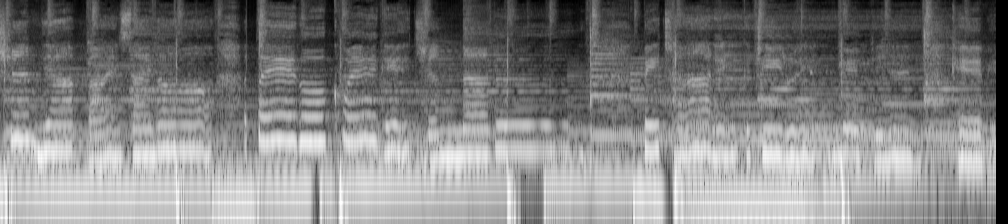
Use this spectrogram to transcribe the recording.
ချင်းများပိုင်ဆိုင်သောအသေးကိုခွဲခဲ့ချင်နာသူပေးထားတဲ့ကတိတွေမေ့ပြခဲ့ပြီ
